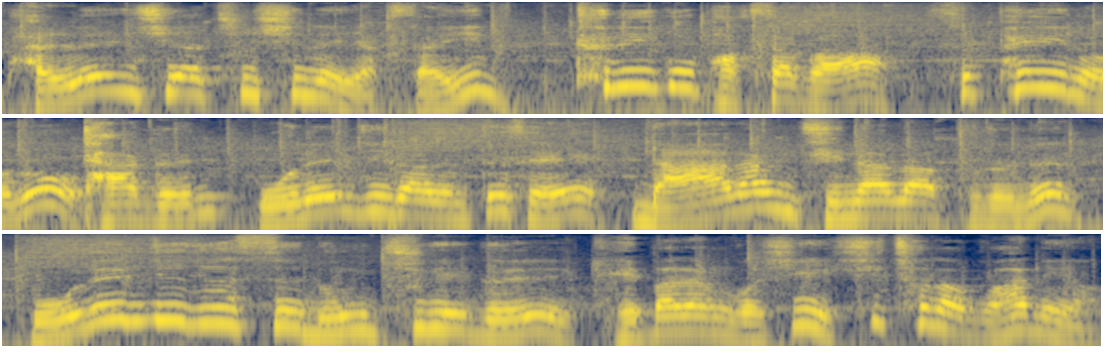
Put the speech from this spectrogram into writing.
발렌시아 출신의 약사인 트리고 박사가 스페인어로 작은 오렌지라는 뜻의 나랑지나라 부르는 오렌지 주스 농축액을 개발한 것이 시초라고 하네요.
